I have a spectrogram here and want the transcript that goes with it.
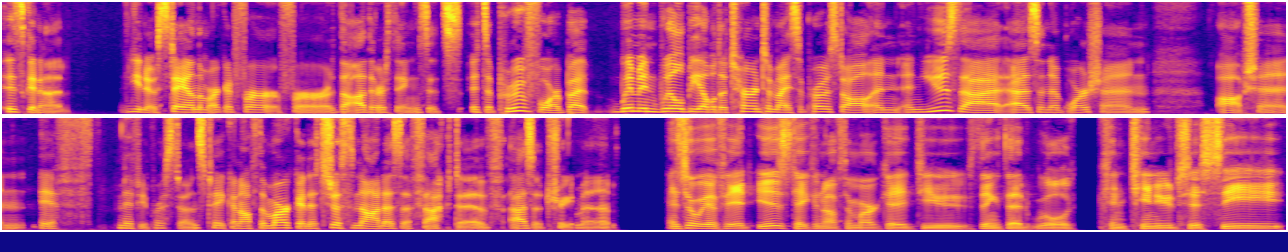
is going to you know stay on the market for for the other things it's it's approved for but women will be able to turn to misoprostol and and use that as an abortion option if mifepristone's taken off the market it's just not as effective as a treatment and so, if it is taken off the market, do you think that we'll continue to see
